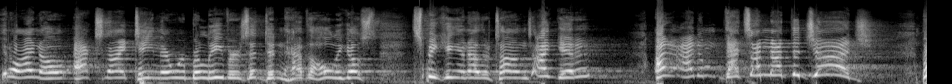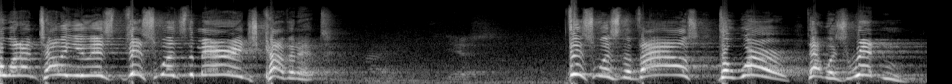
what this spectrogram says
you know, I know Acts 19, there were believers that didn't have the Holy Ghost speaking in other tongues. I get it. I, I don't, that's, I'm not the judge. But what I'm telling you is this was the marriage covenant. Yes. This was the vows, the word that was written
